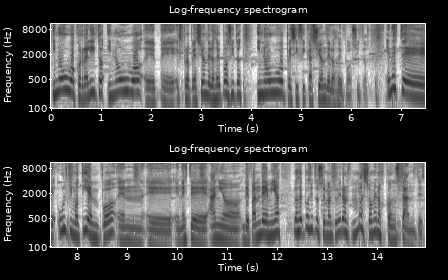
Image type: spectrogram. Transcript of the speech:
Y no hubo corralito, y no hubo eh, eh, expropiación de los depósitos, y no hubo especificación de los depósitos. En este último tiempo, en, en este año de pandemia, los depósitos se mantuvieron más o menos constantes.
